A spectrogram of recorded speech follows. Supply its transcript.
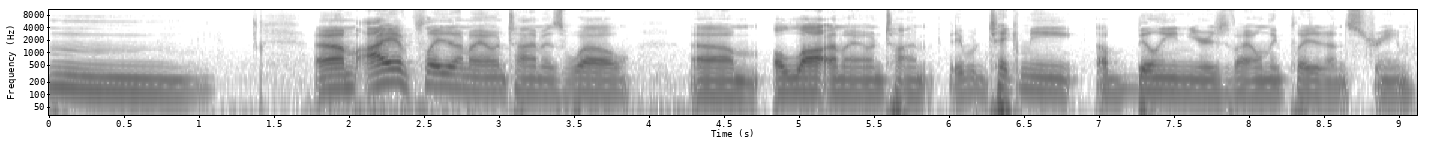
Hmm. Um, I have played it on my own time as well. Um, a lot on my own time. It would take me a billion years if I only played it on stream.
